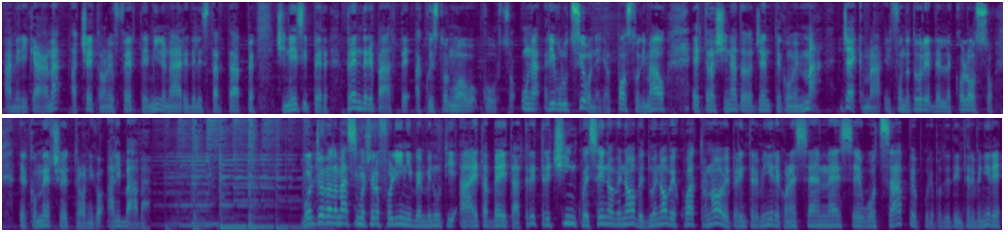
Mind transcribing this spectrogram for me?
americana accettano le offerte milionarie delle start-up cinesi per prendere parte a questo nuovo corso. Una rivoluzione che al posto di Mao è trascinata da gente come Ma, Jack Ma, il fondatore del colosso del commercio elettronico elettronico Alibaba. Buongiorno da Massimo Cerofolini, benvenuti a Eta Beta 335 699 2949 per intervenire con sms e whatsapp oppure potete intervenire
